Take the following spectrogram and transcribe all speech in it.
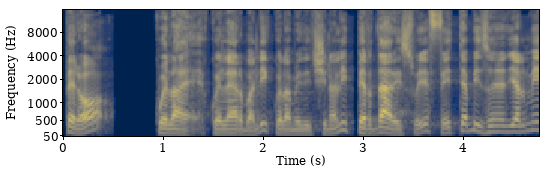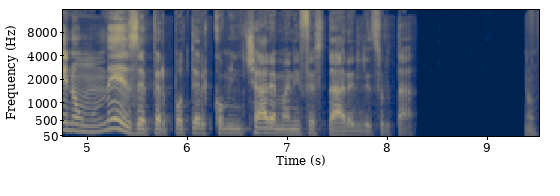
Però quella, quell'erba lì, quella medicina lì, per dare i suoi effetti ha bisogno di almeno un mese per poter cominciare a manifestare il risultato. No?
